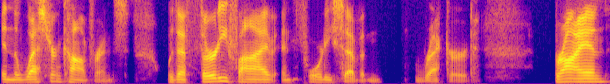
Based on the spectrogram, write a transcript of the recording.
in the Western Conference with a 35 and 47 record. Brian,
